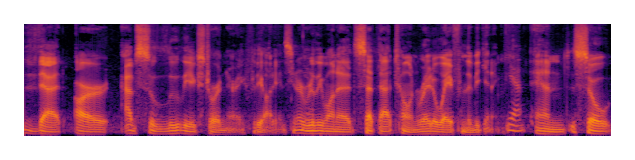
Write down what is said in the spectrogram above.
that are absolutely extraordinary for the audience. You know, really want to set that tone right away from the beginning. Yeah. And so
